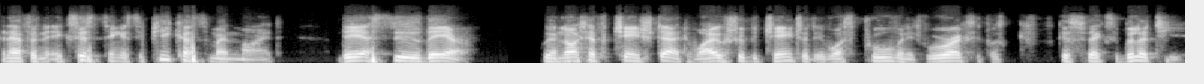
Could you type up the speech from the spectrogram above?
and have an existing SAP customer in mind, they are still there. We are not have changed that. Why should we change it? It was proven, it works, it was gives flexibility.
